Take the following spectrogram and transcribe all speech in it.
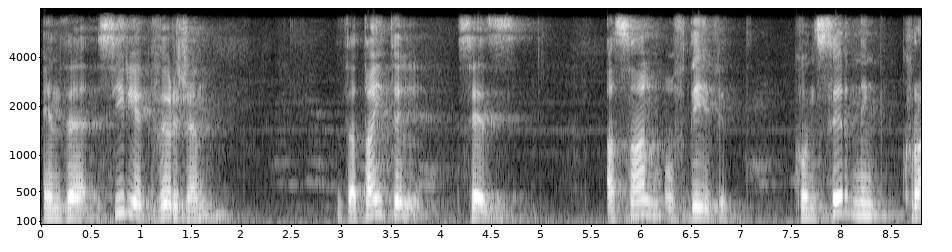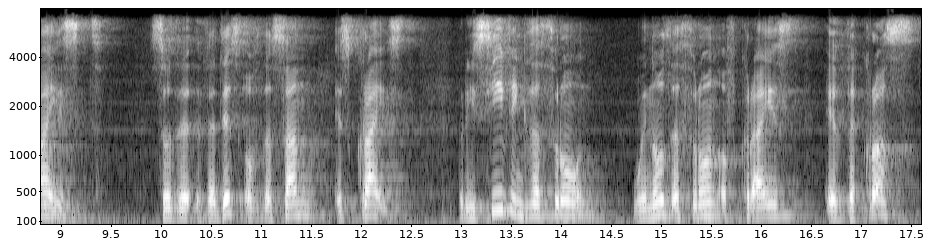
In the Syriac version, the title says, A Psalm of David concerning Christ. So the, the death of the Son is Christ receiving the throne. We know the throne of Christ is the cross.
